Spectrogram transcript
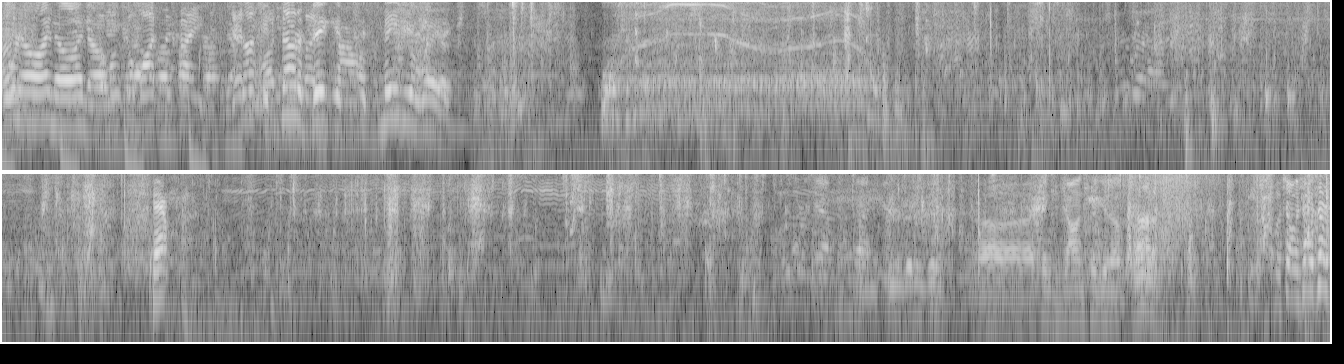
I know, I know, I know. Come watch the kite. It's not, it's not a big, it's, it's maybe a whale. Camp. Uh, I think John took it up. Watch out, watch out, watch out.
